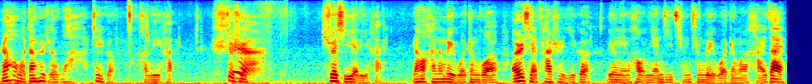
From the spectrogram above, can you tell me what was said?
然后我当时觉得哇，这个很厉害，就是学习也厉害。然后还能为国争光，而且他是一个零零后，年纪轻轻为国争光，还在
